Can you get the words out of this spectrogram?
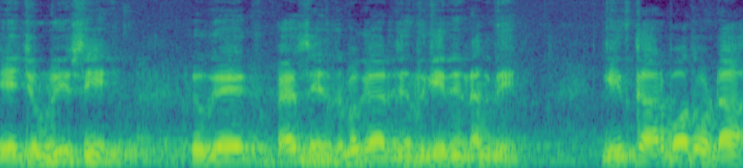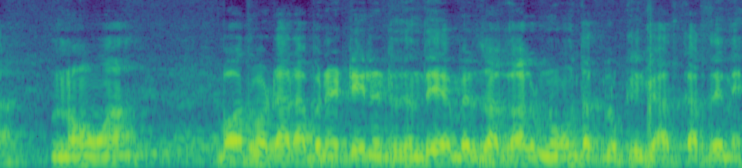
ਇਹ ਜ਼ਰੂਰੀ ਸੀ ਕਿਉਂਕਿ ਪੈਸੇ ਦੇ ਬਗੈਰ ਜ਼ਿੰਦਗੀ ਨਹੀਂ ਲੰਘਦੀ। ਗੀਤਕਾਰ ਬਹੁਤ ਵੱਡਾ ਨਾਂ ਆ। ਬਹੁਤ ਵੱਡਾ ਰੱਬ ਨੇ ਟੈਲੈਂਟ ਦਿੰਦੇ ਆ, ਮਿਰਜ਼ਾ ਗਾਲਬ ਨੂੰ ਹੁਣ ਤੱਕ ਲੋਕੀ ਯਾਦ ਕਰਦੇ ਨੇ।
